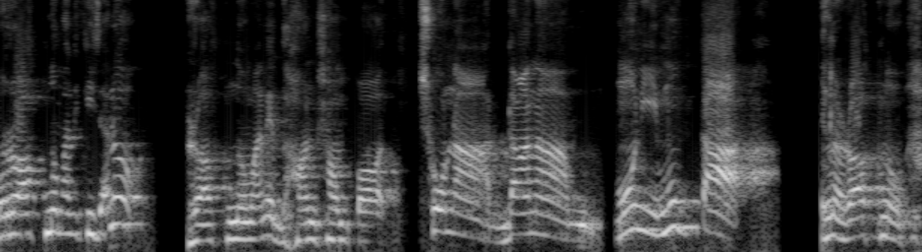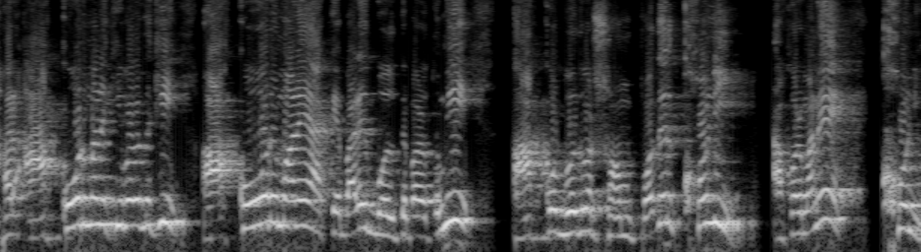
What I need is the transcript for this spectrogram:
রত্ন মানে কি জানো? রত্ন মানে ধন সম্পদ, সোনা, দানা, মণি, মুক্তা, এগুলো রত্ন। আর আকর মানে কি বলো দেখি? আকর মানে একেবারে বলতে পারো তুমি, আকর বলতে পারো সম্পদের খনি। আকর মানে খনি।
